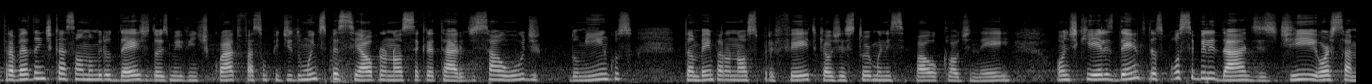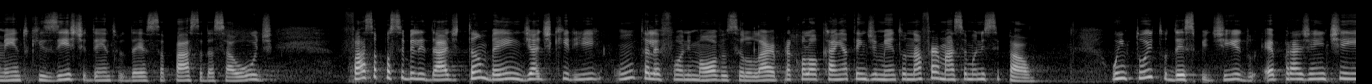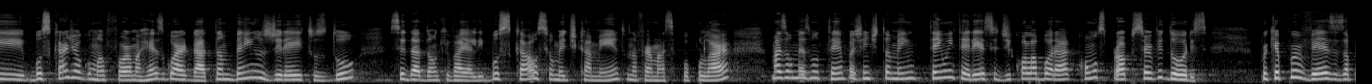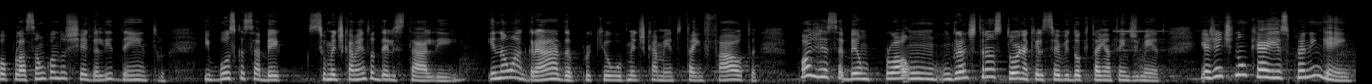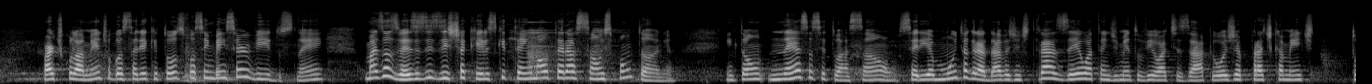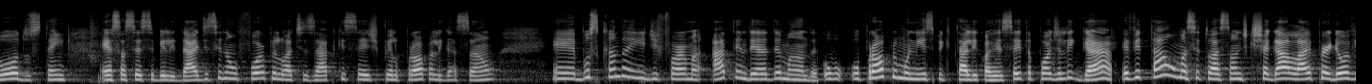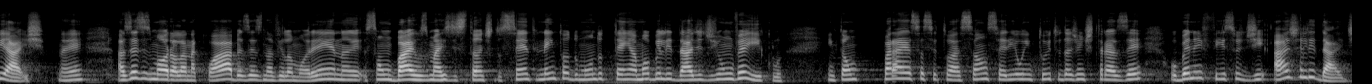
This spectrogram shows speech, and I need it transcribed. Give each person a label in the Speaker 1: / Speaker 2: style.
Speaker 1: Através da indicação número 10 de 2024, faço um pedido muito especial para o nosso secretário de Saúde, Domingos, também para o nosso prefeito, que é o gestor municipal Claudinei, onde que eles, dentro das possibilidades de orçamento que existe dentro dessa pasta da saúde, faça a possibilidade também de adquirir um telefone móvel celular para colocar em atendimento na farmácia municipal. O intuito desse pedido é para a gente buscar, de alguma forma, resguardar também os direitos do cidadão que vai ali buscar o seu medicamento na farmácia popular, mas, ao mesmo tempo, a gente também tem o interesse de colaborar com os próprios servidores. Porque, por vezes, a população, quando chega ali dentro e busca saber se o medicamento dele está ali e não agrada porque o medicamento está em falta, pode receber um, um, um grande transtorno aquele servidor que está em atendimento. E a gente não quer isso para ninguém. Particularmente, eu gostaria que todos fossem bem servidos, né? Mas às vezes existe aqueles que têm uma alteração espontânea. Então, nessa situação, seria muito agradável a gente trazer o atendimento via WhatsApp. Hoje é praticamente todos têm essa acessibilidade. E se não for pelo WhatsApp, que seja pela própria ligação é, buscando aí de forma a atender a demanda. O, o próprio munícipe que está ali com a receita pode ligar, evitar uma situação de que chegar lá e perdeu a viagem. Né? Às vezes mora lá na Coab, às vezes na Vila Morena, são bairros mais distantes do centro, nem todo mundo tem a mobilidade de um veículo. Então, para essa situação, seria o intuito da gente trazer o benefício de agilidade.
